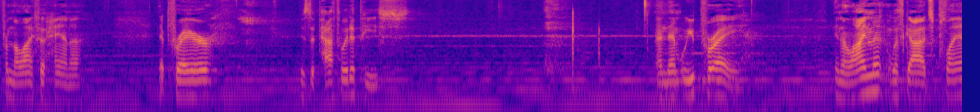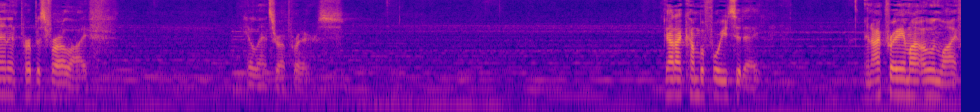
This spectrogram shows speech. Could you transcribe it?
from the life of Hannah that prayer is the pathway to peace. And then we pray in alignment with God's plan and purpose for our life. He'll answer our prayers. God, I come before you today. And I pray in my own life,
